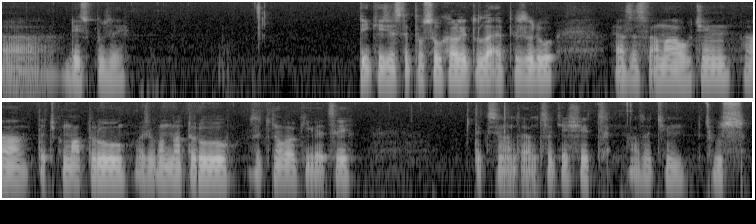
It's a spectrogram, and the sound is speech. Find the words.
uh, diskuzi. Díky, že jste poslouchali tuhle epizodu. Já se s váma učím a teď maturu, až maturu začnou velké věci. Tak se na to co těšit a zatím čus.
